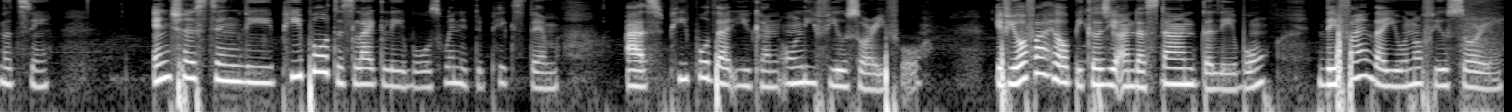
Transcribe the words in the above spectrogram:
let's see. Interestingly, people dislike labels when it depicts them as people that you can only feel sorry for. If you offer help because you understand the label, they find that you will not feel sorry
